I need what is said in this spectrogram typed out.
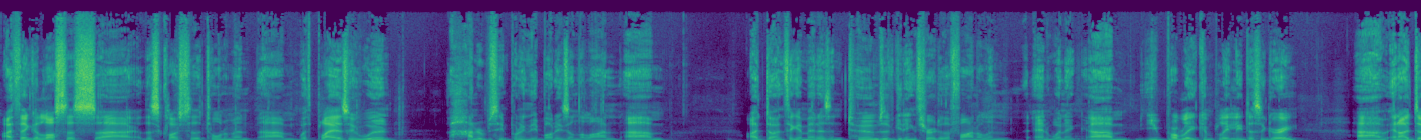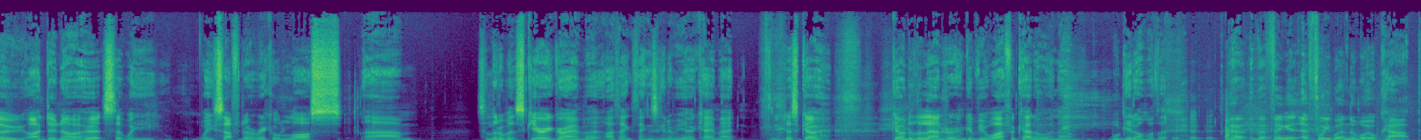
I think a loss this uh, this close to the tournament um, with players who weren't 100% putting their bodies on the line. Um, I don't think it matters in terms of getting through to the final and, and winning. Um, you probably completely disagree. Um, and I do I do know it hurts that we we suffered a record loss. Um, it's a little bit scary, Graham, but I think things are going to be okay, mate. Just go go into the lounge room, give your wife a cuddle, and um, we'll get on with it. The, the thing is, if we win the World Cup,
